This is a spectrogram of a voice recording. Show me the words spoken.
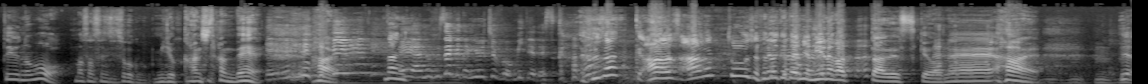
っていうのを正先生すごく魅力感じたんで、はい、なんえあのふざけた YouTube を見てですか？ふざけああの当時はふざけたには見えなかったですけどね。はい。いや、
